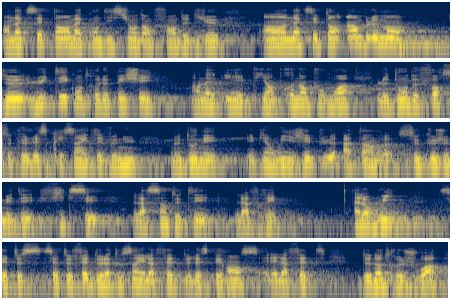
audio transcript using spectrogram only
en acceptant ma condition d'enfant de Dieu, en acceptant humblement de lutter contre le péché et puis en prenant pour moi le don de force que l'Esprit Saint était venu me donner, eh bien oui, j'ai pu atteindre ce que je m'étais fixé, la sainteté, la vraie. Alors oui, cette, fête de la Toussaint est la fête de l'espérance, elle est la fête de notre joie.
